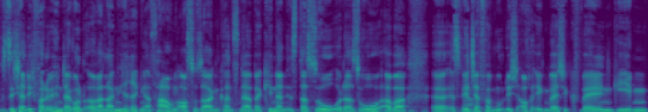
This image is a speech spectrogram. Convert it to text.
sicherlich von dem Hintergrund eurer langjährigen Erfahrung auch so sagen kannst, na, bei Kindern ist das so oder so, aber äh, es wird ja. ja vermutlich auch irgendwelche Quellen geben,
